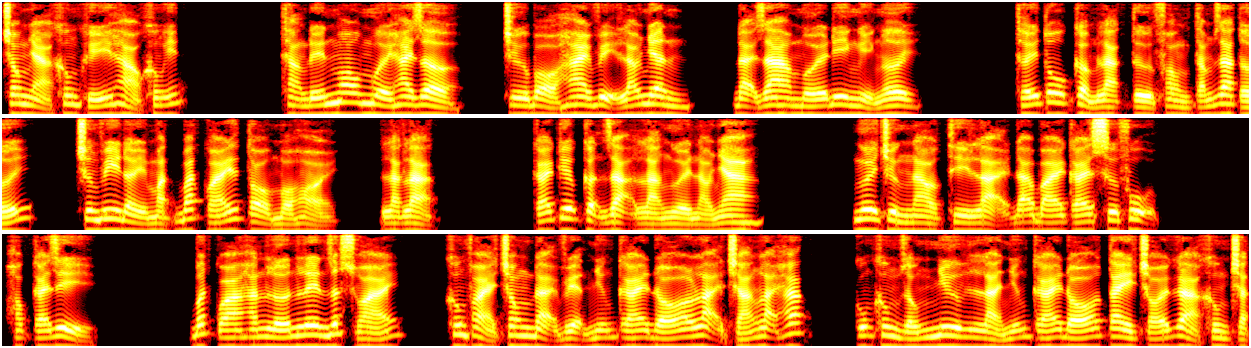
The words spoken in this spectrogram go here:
trong nhà không khí hảo không ít. Thẳng đến mau 12 giờ, trừ bỏ hai vị lão nhân, đại gia mới đi nghỉ ngơi. Thấy Tô Cẩm Lạc từ phòng tắm ra tới, Trương Vi đầy mặt bắt quái tò mò hỏi, lạc lạc. Cái kia cận dạ là người nào nha? Ngươi chừng nào thì lại đã bái cái sư phụ? Học cái gì? Bất quá hắn lớn lên rất xoái, không phải trong đại viện những cái đó lại tráng lại hắc, cũng không giống như là những cái đó tay trói gà không chặt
